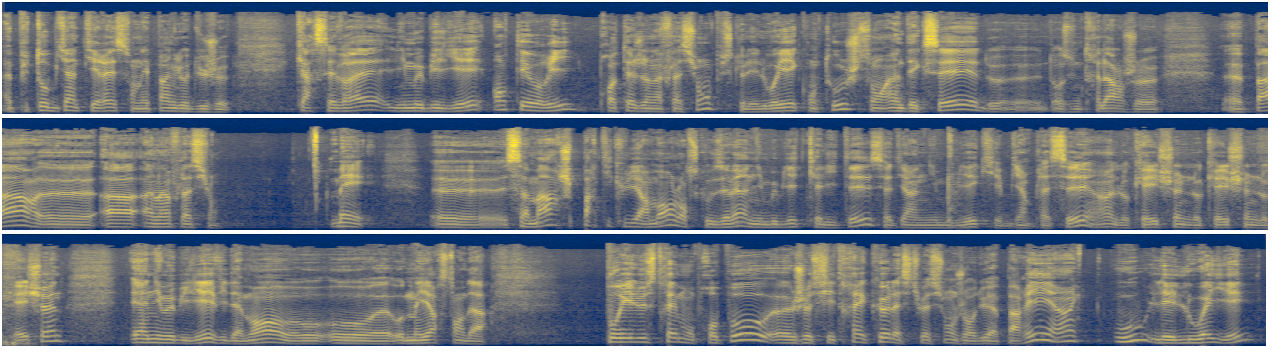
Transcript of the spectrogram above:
a plutôt bien tiré son épingle du jeu. Car c'est vrai, l'immobilier, en théorie, protège de l'inflation, puisque les loyers qu'on touche sont indexés de, dans une très large euh, part euh, à l'inflation. Mais euh, ça marche particulièrement lorsque vous avez un immobilier de qualité, c'est-à-dire un immobilier qui est bien placé, hein, location, location, location, et un immobilier évidemment au, au, meilleur standard. Pour illustrer mon propos, euh, je citerai que la situation aujourd'hui à Paris, hein, où les loyers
